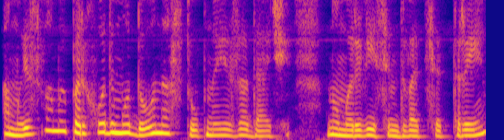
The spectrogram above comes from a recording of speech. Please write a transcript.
А ми з вами переходимо до наступної задачі. Номер 823.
